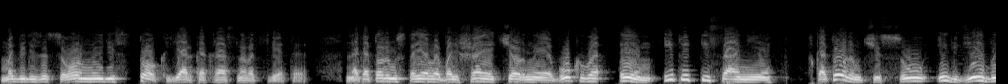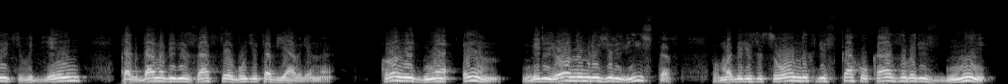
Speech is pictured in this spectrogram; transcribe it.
мобилизационный листок ярко-красного цвета на котором стояла большая черная буква «М» и предписание, в котором часу и где быть в день, когда мобилизация будет объявлена. Кроме дня М, миллионам резервистов в мобилизационных листках указывались дни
